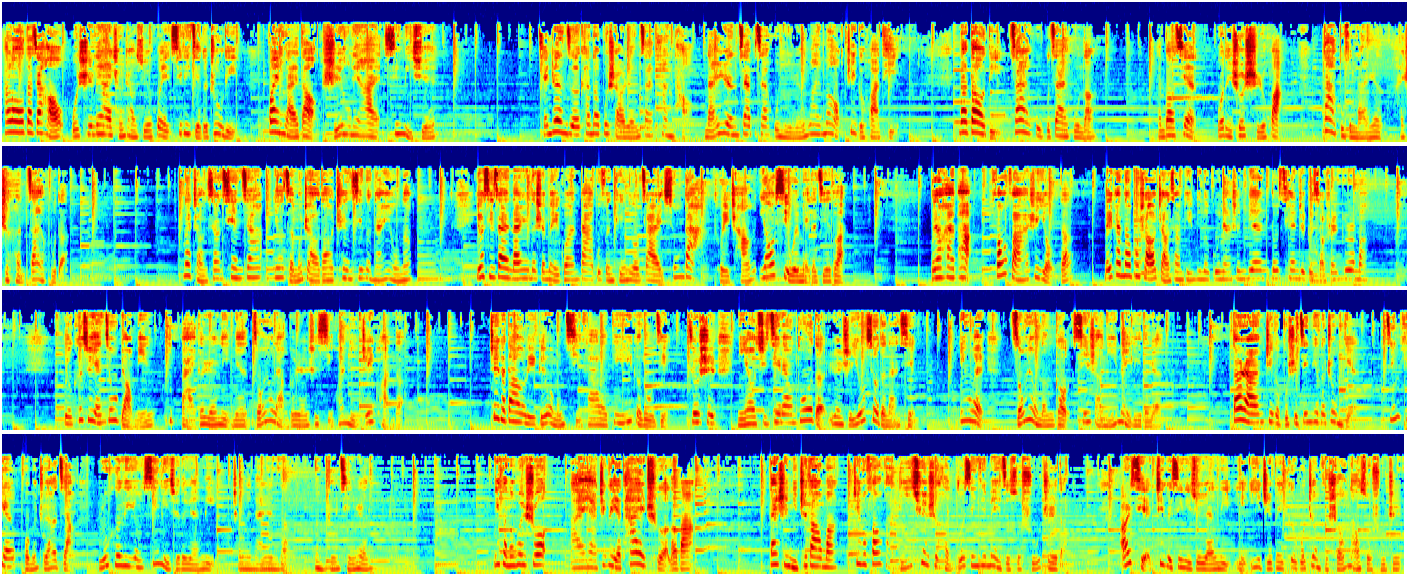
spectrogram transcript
Hello，大家好，我是恋爱成长学会犀利姐的助理，欢迎来到实用恋爱心理学。前阵子看到不少人在探讨男人在不在乎女人外貌这个话题，那到底在乎不在乎呢？很抱歉，我得说实话，大部分男人还是很在乎的。那长相欠佳要怎么找到称心的男友呢？尤其在男人的审美观大部分停留在胸大、腿长、腰细为美的阶段，不要害怕，方法还是有的。没看到不少长相平平的姑娘身边都牵着个小帅哥吗？有科学研究表明，一百个人里面总有两个人是喜欢你这款的。这个道理给我们启发了第一个路径，就是你要去尽量多的认识优秀的男性，因为。总有能够欣赏你美丽的人。当然，这个不是今天的重点。今天我们主要讲如何利用心理学的原理，成为男人的梦中情人。你可能会说：“哎呀，这个也太扯了吧！”但是你知道吗？这个方法的确是很多心机妹子所熟知的，而且这个心理学原理也一直被各国政府首脑所熟知。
